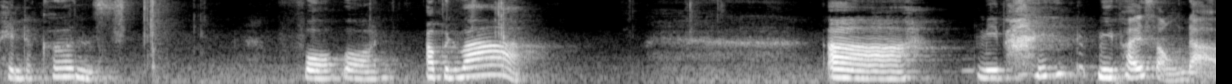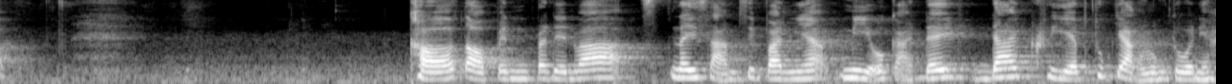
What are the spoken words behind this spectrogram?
Pentacles Four w a n d เอาเป็นว่า มีไพ่มีไพ่สองดาบขอตอบเป็นประเด็นว่าใน 30 วันนี้มีโอกาสได้ได้เคลียร์ทุกอย่างลงตัวเนี่ย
